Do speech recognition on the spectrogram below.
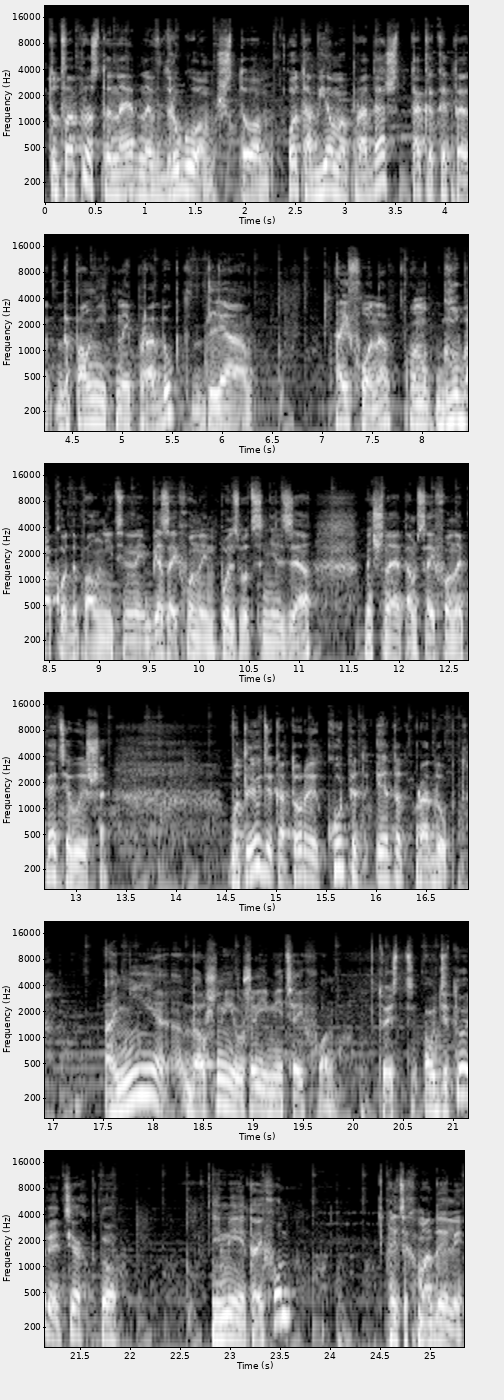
Тут вопрос-то, наверное, в другом, что от объема продаж, так как это дополнительный продукт для айфона. Он глубоко дополнительный. Без айфона им пользоваться нельзя. Начиная там с айфона 5 и выше. Вот люди, которые купят этот продукт, они должны уже иметь iPhone. То есть аудитория тех, кто имеет iPhone, этих моделей,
